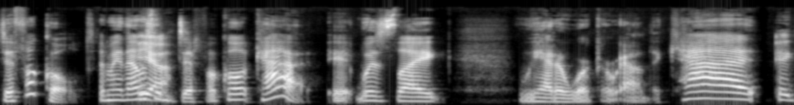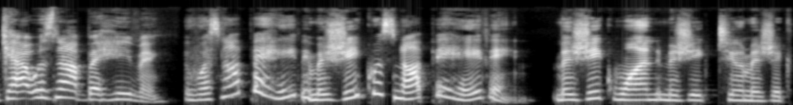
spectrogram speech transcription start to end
difficult. I mean, that was Yeah. a difficult cat. It was like, we had to work around the cat. The cat was not behaving. It was not behaving. Majik was not behaving. Majik one, Majik two, Majik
